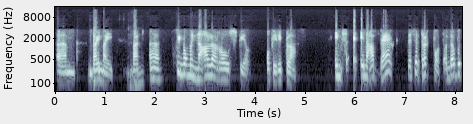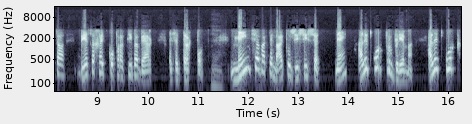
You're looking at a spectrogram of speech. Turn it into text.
ehm um, by my wat mhm. 'n fenominale rol speel op hierdie plaas. En en haar werk, dis 'n drukpot. Onthou moet haar besigheid koöperatiewe werk is 'n drukpot. Ja. Mense wat in daai posisie sit, né? Nee, hulle het ook probleme. Hulle het ook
